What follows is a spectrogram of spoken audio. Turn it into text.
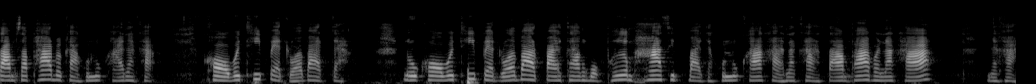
ตามสภาพเลยค่ะคุณลูกค้านะคะ ขอไว้ที่ 800 บาทจ้ะหนูขอไว้ที่ 800 บาท ปลายทางบวกเพิ่ม 50 บาทจากคุณลูกค้าขานะคะ ตามภาพเลยนะคะนะคะ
